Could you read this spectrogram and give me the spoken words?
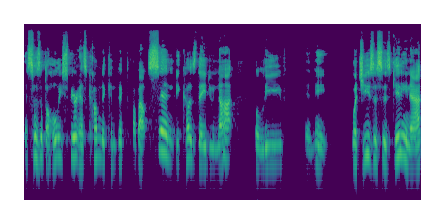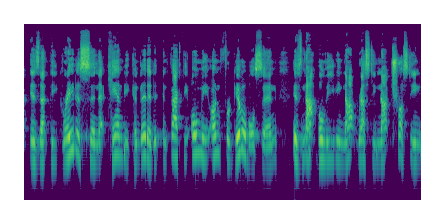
it says that the Holy Spirit has come to convict about sin because they do not believe in me. What Jesus is getting at is that the greatest sin that can be committed, in fact, the only unforgivable sin, is not believing, not resting, not trusting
